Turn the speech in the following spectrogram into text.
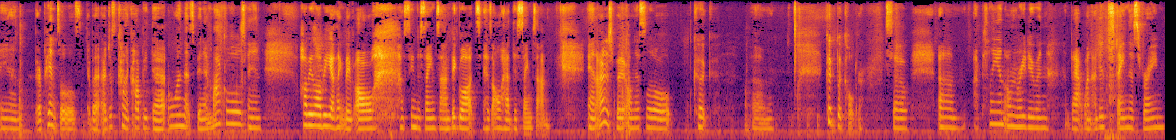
and their pencils, but I just kind of copied that one that's been in Michael's and Hobby Lobby. I think they've all I've seen the same sign. Big Lots has all had this same sign. And I just put it on this little cook um, cookbook holder. So um, I plan on redoing that one. I did stain this frame,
